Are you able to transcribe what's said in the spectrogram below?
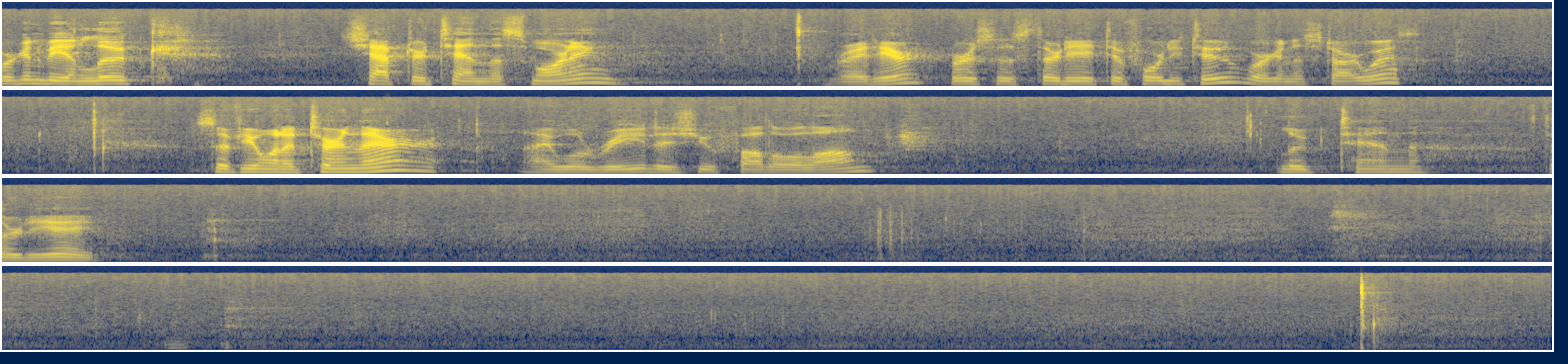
We're going to be in Luke chapter 10 this morning, right here, verses 38 to 42. We're going to start with. So if you want to turn there, I will read as you follow along. Luke 10 38.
